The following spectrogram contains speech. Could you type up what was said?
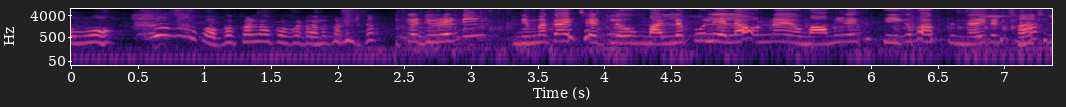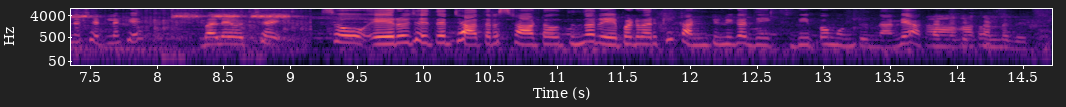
అమ్మో ఒక్కొక్కళ్ళు ఒక్కొక్కటి అనుకుంటా. ఇక్కడ చూడండి నిమ్మకాయ చెట్లు మల్లెపూలు ఎలా ఉన్నాయో. మామూలుగా అయితే తీగ పాకుతుంది. కదా ఇక్కడ చిన్న చిన్న చెట్లకే భలే వచ్చాయి. సో ఏ రోజు అయితే జాతర స్టార్ట్ అవుతుందో రేపటి వరకు కంటిన్యూగా దీ దీపం ఉంటుందండి అక్కడ దీపం.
